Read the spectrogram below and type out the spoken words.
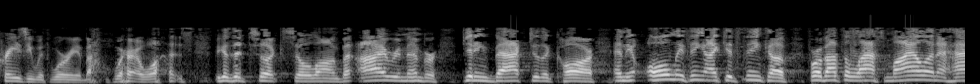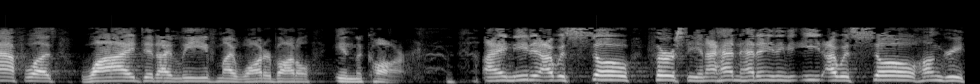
crazy with worry about where I was because it took so long. But I remember getting back to the car and the only thing I could think of for about the last mile and a half was, why did I leave my water bottle in the car? I needed, I was so thirsty and I hadn't had anything to eat. I was so hungry.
